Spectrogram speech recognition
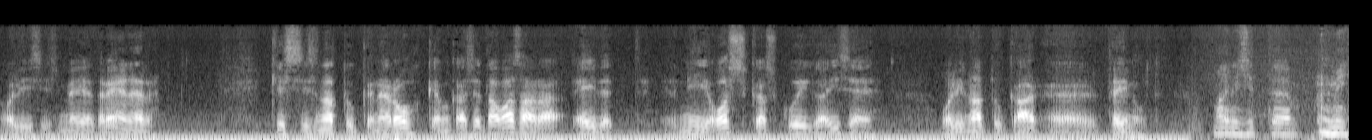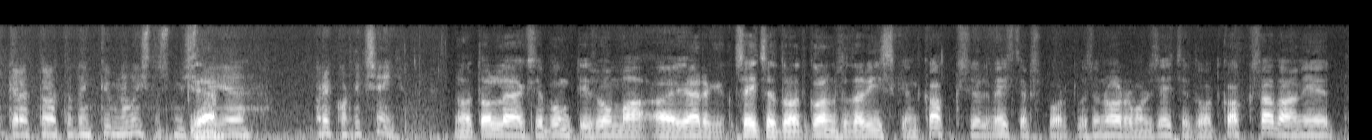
oli siis meie treener, kes siis natukene rohkem ka seda vasaraheidet nii oskas kui ka ise oli natuke äh, teinud. mainisite, Mihkel, et te olete teinud kümnevõistlust, mis yeah. teie rekordiks jäi? No tolleaegse punktisumma äh, järgi seitse tuhat kolmsada viiskümmend kaks ja meistersportlase norm oli seitse tuhat kakssada, nii et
